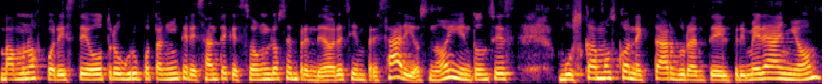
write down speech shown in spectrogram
vámonos por este otro grupo tan interesante que son los emprendedores y empresarios, ¿no? Y entonces buscamos conectar durante el primer año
